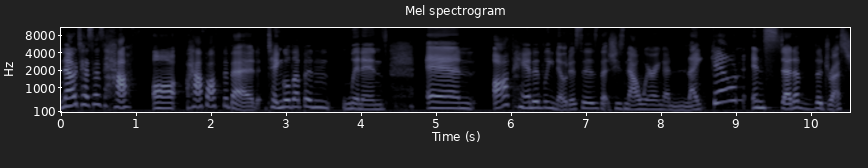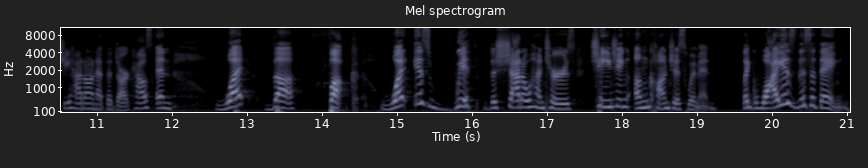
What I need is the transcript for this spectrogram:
now Tessa's half uh, half off the bed, tangled up in linens, and offhandedly notices that she's now wearing a nightgown instead of the dress she had on at the dark house. And what the fuck? What is with the shadow hunters changing unconscious women? Like, why is this a thing?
